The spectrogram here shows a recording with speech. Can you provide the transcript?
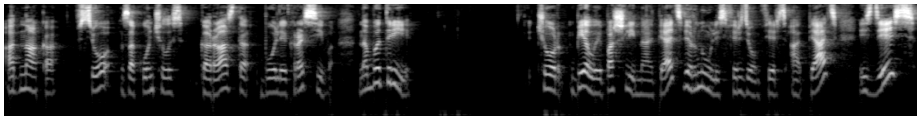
однако все закончилось гораздо более красиво. На b3 чер... белые пошли на А5, вернулись ферзем ферзь А5, и здесь...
